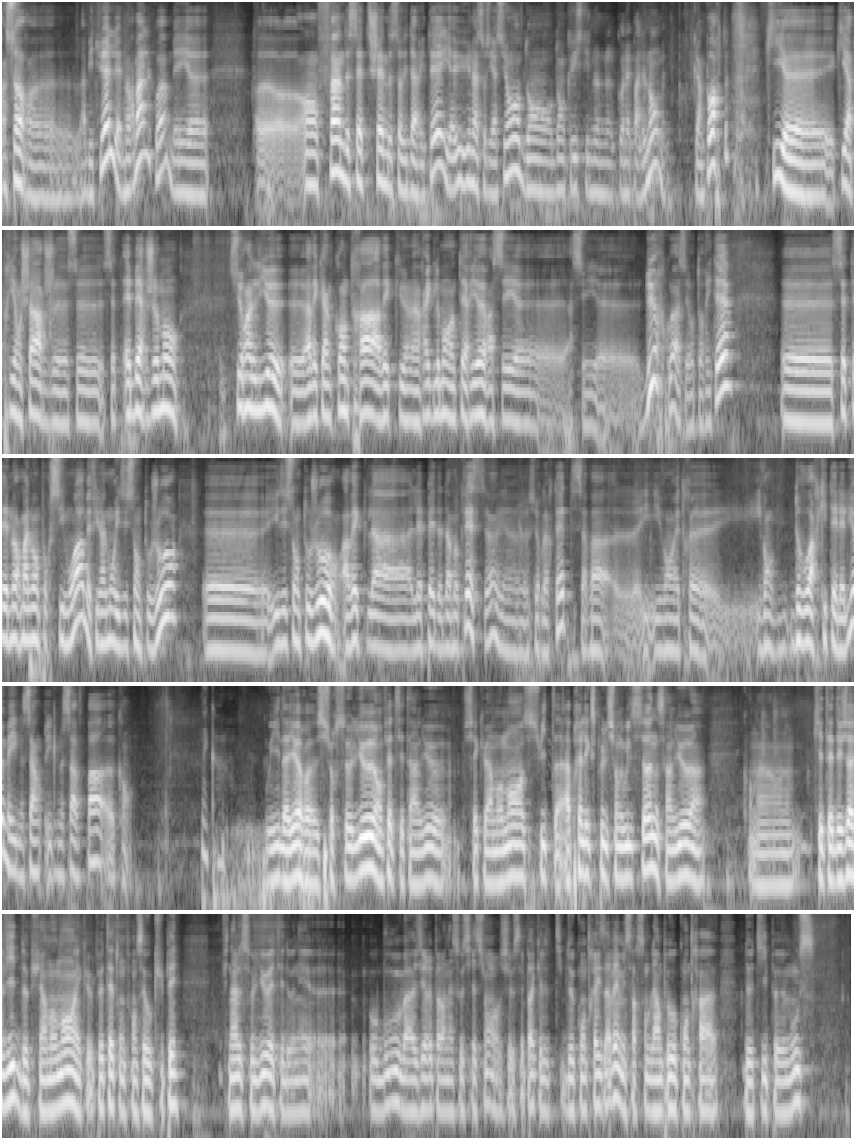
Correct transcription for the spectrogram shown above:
ressort habituel et normal, quoi. Mais en fin de cette chaîne de solidarité, il y a eu une association dont, Christine ne connaît pas le nom, mais qu'importe, qui, qui a pris en charge ce, cet hébergement sur un lieu euh, avec un contrat, avec un règlement intérieur assez, euh, assez euh, dur, quoi, assez autoritaire. C'était normalement pour six mois, mais finalement ils y sont toujours. Ils y sont toujours avec l'épée de Damoclès hein, sur leur tête. Ça va, ils vont être, ils vont devoir quitter les lieux, mais ils ne savent, ils ne savent pas quand. D'accord. Oui, d'ailleurs, euh, sur ce lieu, en fait, c'était un lieu, je sais qu'à un moment, suite, après l'expulsion de Wilson, c'est un lieu hein, a, qui était déjà vide depuis un moment et que peut-être on pensait occuper. Au final, ce lieu a été donné euh, au bout, bah, géré par une association. Je ne sais pas quel type de contrat ils avaient, mais ça ressemblait un peu au contrat de type euh, mousse,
